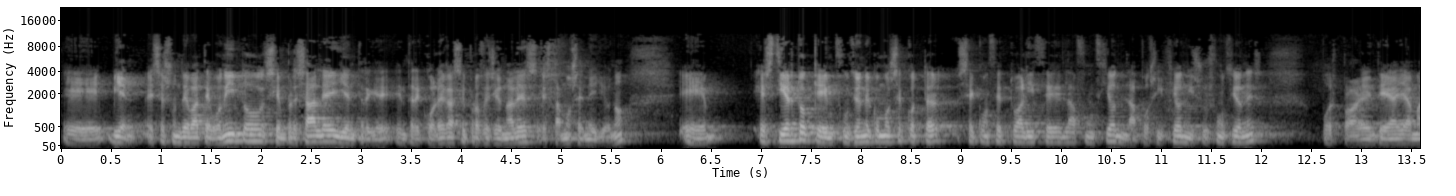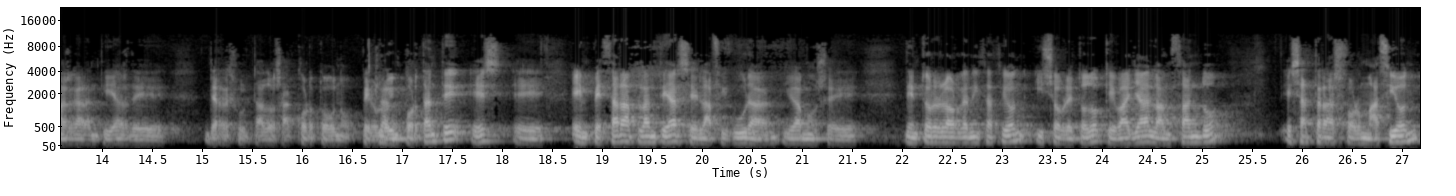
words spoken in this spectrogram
Eh, bien, ese es un debate bonito, siempre sale y entre, entre colegas y profesionales estamos en ello, ¿no? es cierto que en función de cómo se, se conceptualice la función, la posición y sus funciones, pues probablemente haya más garantías de de resultados a corto o no. Pero lo importante es eh, empezar a plantearse la figura, digamos, eh, dentro de la organización y, sobre todo, que vaya lanzando esa transformación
